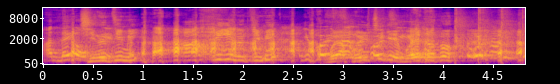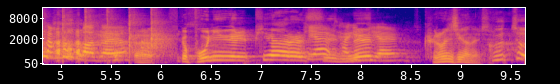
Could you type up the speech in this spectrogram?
아, 내가 지는 어떻게- 팀이? 이기는 팀이? 이게 벌칙, 뭐야 벌칙이 뭐야? 상품 맞아요? 그러니까 본인을 PR할 수 PR 있는 자기 PR. 그런 시간을 주죠. 그렇죠.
